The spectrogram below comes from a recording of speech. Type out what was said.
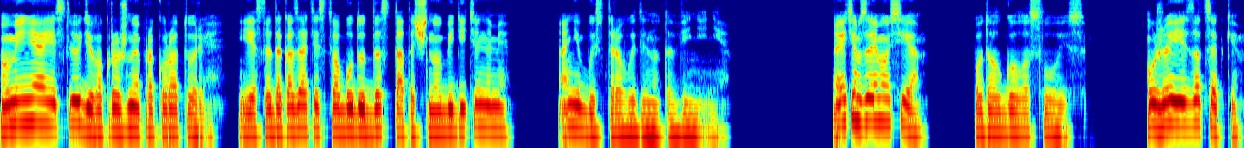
«У меня есть люди в окружной прокуратуре. Если доказательства будут достаточно убедительными, они быстро выдвинут обвинение». «Этим займусь я», — подал голос Луис. «Уже есть зацепки.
